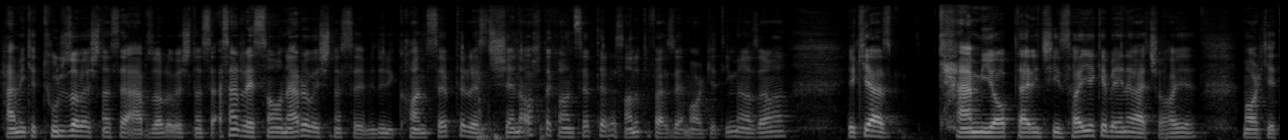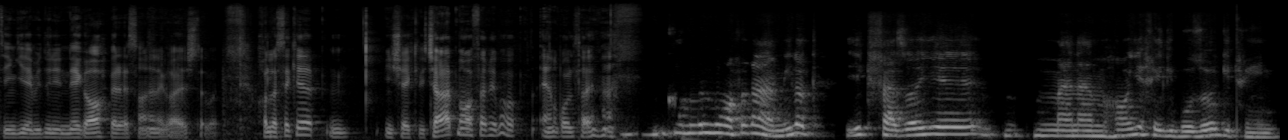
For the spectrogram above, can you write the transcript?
هم اینکه tools رو بشناسه ابزار رو بشناسه. اصلا رسانه رو بشناسه. می‌دونی؟ concept رس... شناخت concept رسانه تو فضای marketing نظر من یکی از کمیاب ترین چیزهاییه که بین بچه های مارکتینگیه می‌دونی؟ نگاه به رسانه نگاه اشتباه. خلاصه که این شکلی. چقدر موافقی با انقلتای من کامل موافقم. میلاد یک فضای منمهای خیلی بزرگی تو این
